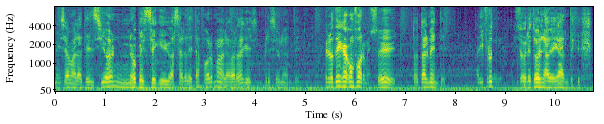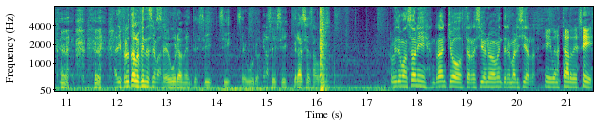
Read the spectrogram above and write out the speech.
Me llama la atención, no pensé que iba a ser de esta forma, la verdad que es impresionante. ¿Pero te deja conforme? Sí, totalmente. A disfrutar. Y sobre todo el navegante. a disfrutar los fines de semana. Seguramente, sí, sí, seguro. Sí, sí, gracias a vos. Rubito Manzoni, Rancho te recibe nuevamente en el Mar y Sierra. Sí, buenas tardes, sí,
